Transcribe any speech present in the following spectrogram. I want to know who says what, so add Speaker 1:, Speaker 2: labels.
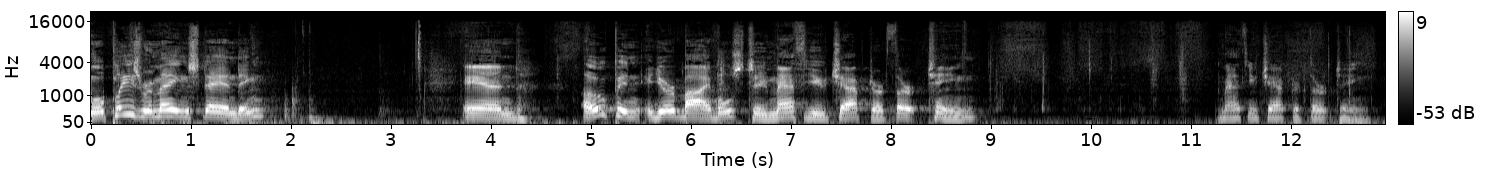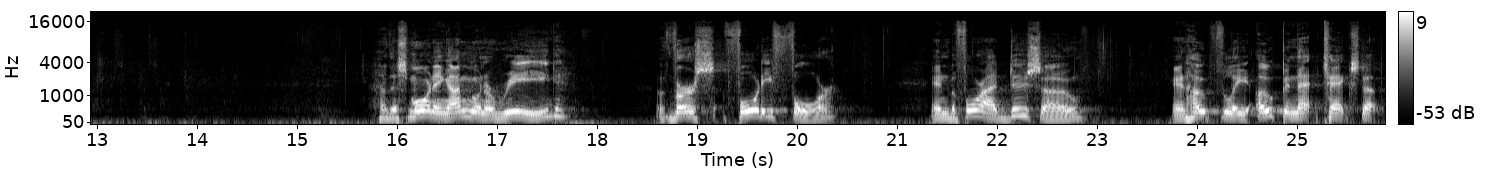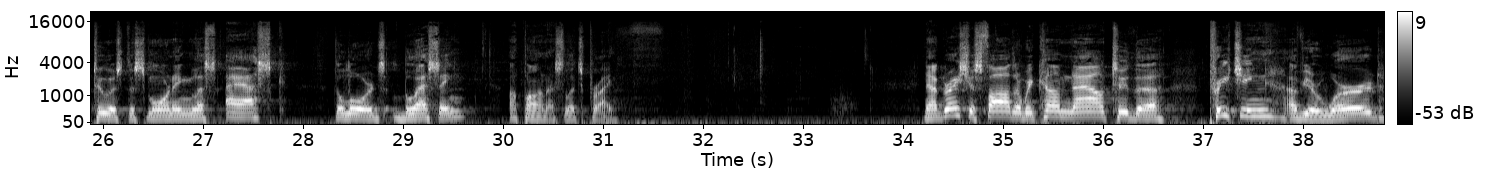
Speaker 1: Well, please remain standing and open your Bibles to Matthew chapter 13. Matthew chapter 13. This morning I'm going to read verse 44. And before I do so, and hopefully open that text up to us this morning, let's ask the Lord's blessing upon us. Let's pray. Now, gracious Father, we come now to the preaching of your word.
